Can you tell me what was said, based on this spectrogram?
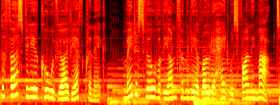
The first video call with the IVF clinic made us feel that the unfamiliar road ahead was finally mapped,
